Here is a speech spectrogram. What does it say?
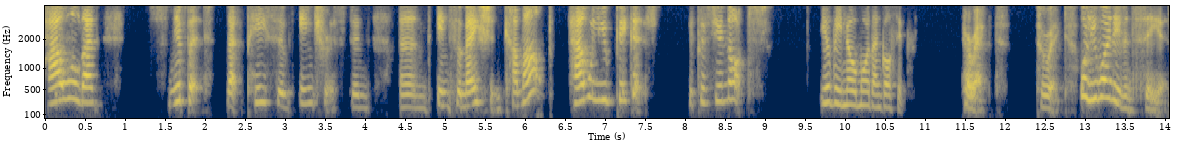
How will that snippet, that piece of interest and and information come up? How will you pick it? Because you're not. You'll be no more than gossip. Correct. Correct. Well, you won't even see it.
